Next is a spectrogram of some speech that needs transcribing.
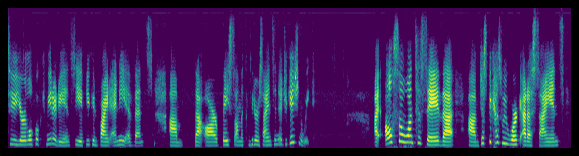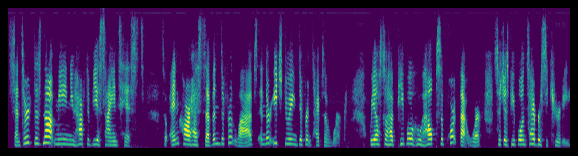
to your local community and see if you can find any events um, that are based on the Computer Science and Education Week. I also want to say that um, just because we work at a science center does not mean you have to be a scientist. So NCAR has seven different labs and they're each doing different types of work. We also have people who help support that work, such as people in cybersecurity,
